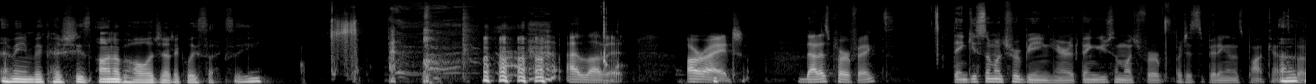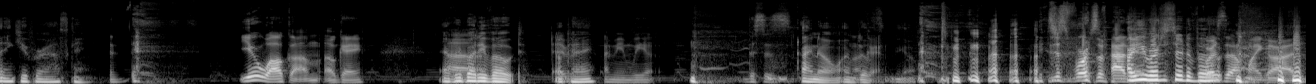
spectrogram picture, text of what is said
I mean, because she's unapologetically sexy. I love it. All right. That is perfect. Thank you so much for being here. Thank you so much for participating in this podcast. Oh, thank you for asking. You're welcome. Okay. Everybody Uh, vote. Every- Okay. I mean, we. This is. I know. I'm Okay. just, you know. It's just force of habit. Are you registered to vote? Of- oh my god.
